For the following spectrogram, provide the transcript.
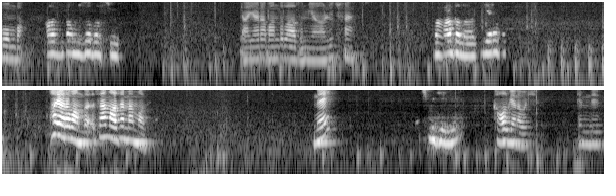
bomba. Az daha muza basıyor. Ya yara bandı lazım ya lütfen. Bana da lazım. Yere bak. Ha yara bandı. Sen mi alacaksın ben mi alayım? Ne? Kaç mı geliyor? Kal gene bak. Emin değilim.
